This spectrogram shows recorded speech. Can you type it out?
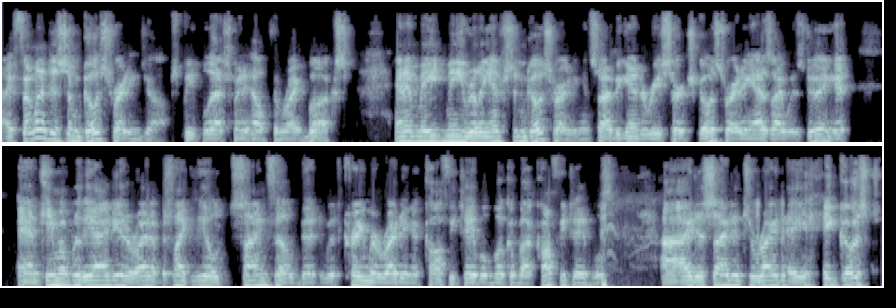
I fell into some ghostwriting jobs. People asked me to help them write books. And it made me really interested in ghostwriting. And so I began to research ghostwriting as I was doing it and came up with the idea to write up. It's like the old Seinfeld bit with Kramer writing a coffee table book about coffee tables. uh, I decided to write a, a ghost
